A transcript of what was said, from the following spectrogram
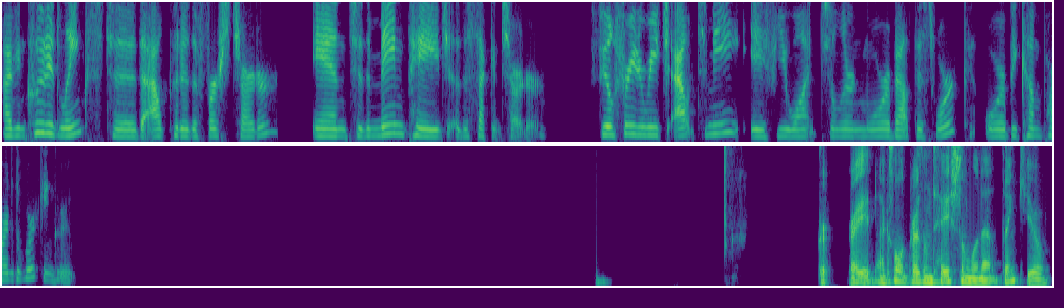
I've included links to the output of the first charter and to the main page of the second charter. Feel free to reach out to me if you want to learn more about this work or become part of the working group. Great, excellent presentation, Lynette. Thank you.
